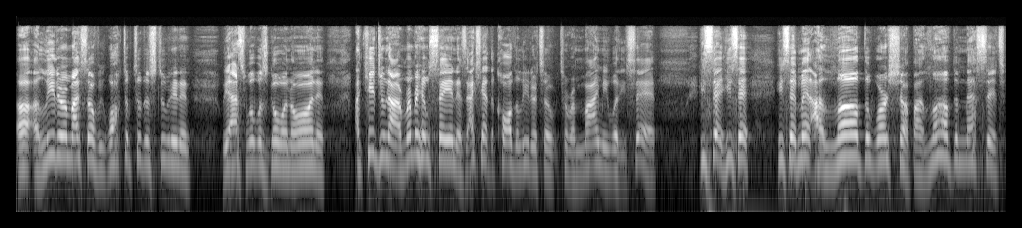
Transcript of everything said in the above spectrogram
uh, a leader and myself, we walked up to the student and we asked what was going on. And I kid you not, I remember him saying this. I actually had to call the leader to, to remind me what he said. He said, he said, he said, man, I love the worship. I love the message.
